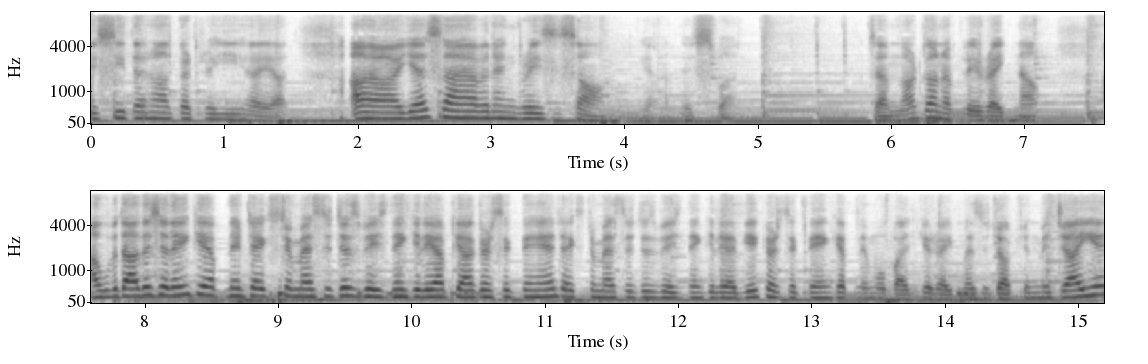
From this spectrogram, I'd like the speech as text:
इसी तरह कट रही है यार यस आई हैव एन अंग्रेज़ी song this one So I'm not gonna play right now. आपको बताते चलें कि अपने टेक्स्ट मैसेजेस भेजने के लिए आप क्या कर सकते हैं? टेक्स्ट मैसेजेस भेजने के लिए आप ये कर सकते हैं कि अपने मोबाइल के राइट मैसेज ऑप्शन में जाइए।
